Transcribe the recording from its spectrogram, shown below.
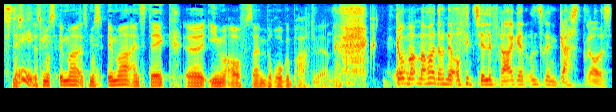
Es muss, es muss, immer, es muss immer ein Steak äh, ihm auf sein Büro gebracht werden. Komm, machen wir doch eine offizielle Frage an unseren Gast raus.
